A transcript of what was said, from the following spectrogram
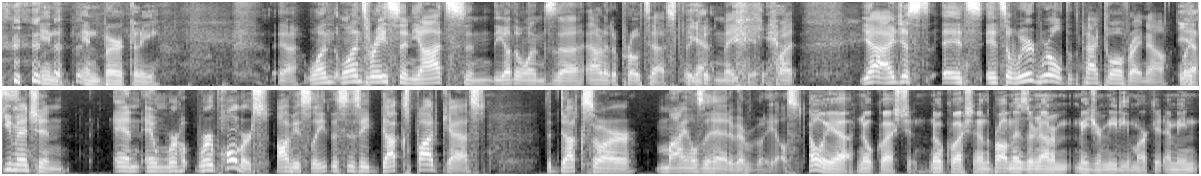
In in Berkeley. Yeah. One one's racing yachts and the other one's uh, out at a protest. They Yeah. couldn't make it. Yeah. But yeah, I just it's it's a weird world of the Pac-12 right now. Like Yes. you mentioned, and and we're we're homers. Obviously, this is a Ducks podcast. The Ducks are miles ahead of everybody else. Oh yeah, no question, no question. And the problem is they're not a major media market. I mean,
